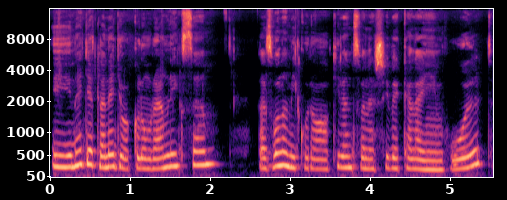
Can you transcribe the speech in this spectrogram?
Én egyetlen egy alkalomra emlékszem, ez valamikor a 90-es évek elején volt,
